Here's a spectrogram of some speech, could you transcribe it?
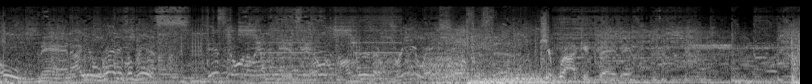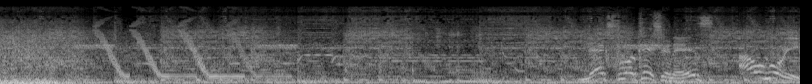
Oh man, are you ready for this? This tournament is held under the free ratio system. Keep rocking, baby. Next location is Aomori.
